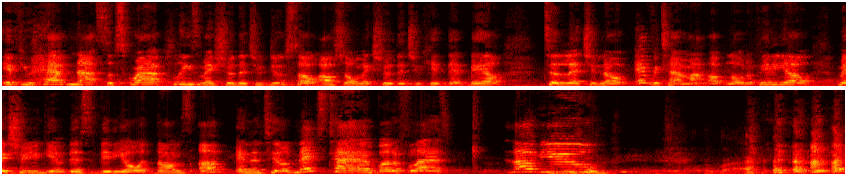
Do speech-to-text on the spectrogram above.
if you have not subscribed, please make sure that you do so. Also, make sure that you hit that bell to let you know every time I upload a video. Make sure you give this video a thumbs up. And until next time, butterflies, love you. Bye.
